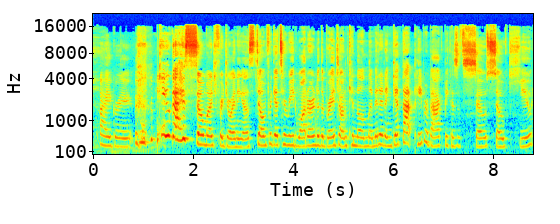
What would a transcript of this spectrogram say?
I agree. Thank you guys so much for joining us. Don't forget to read Water Under the Bridge on Kindle Unlimited and get that paperback because it's so, so cute.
